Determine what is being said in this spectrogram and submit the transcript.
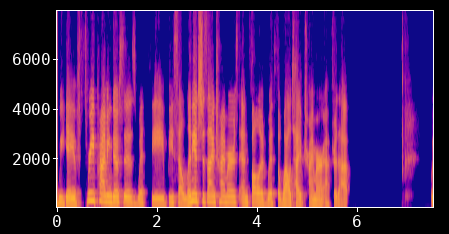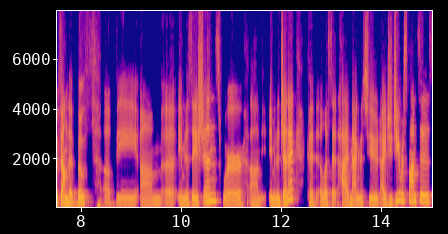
we gave three priming doses with the B cell lineage design trimers and followed with the wild type trimer after that. We found that both of the um, uh, immunizations were um, immunogenic, could elicit high magnitude IgG responses.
